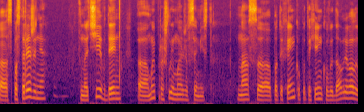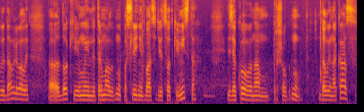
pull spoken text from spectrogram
е, спостереження вночі, вдень. день Ми пройшли майже все місто. Нас е, потихеньку, потихеньку видавлювали, видавлювали, е, доки ми не тримали ну, останні 20% міста, з якого нам прийшов, ну, дали наказ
